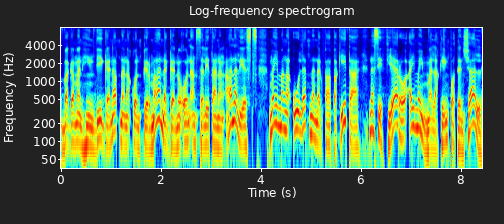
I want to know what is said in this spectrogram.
Bagaman hindi ganap na nakonpirma na ganoon ang salita ng analysts, may mga ulat na nagpapakita na si Fierro ay may malaking potensyal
